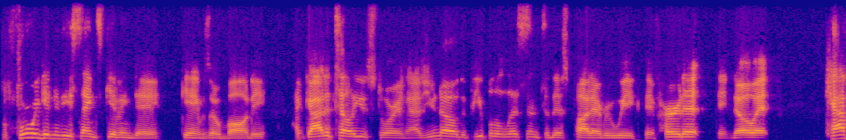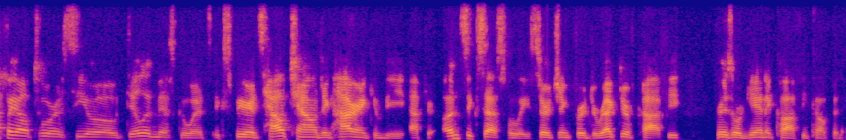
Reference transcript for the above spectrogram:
Before we get into these Thanksgiving Day games, O'Baldy, I got to tell you a story. And as you know, the people that listen to this pod every week, they've heard it, they know it. Cafe Altura's COO Dylan Miskowitz experienced how challenging hiring can be after unsuccessfully searching for a director of coffee for his organic coffee company.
